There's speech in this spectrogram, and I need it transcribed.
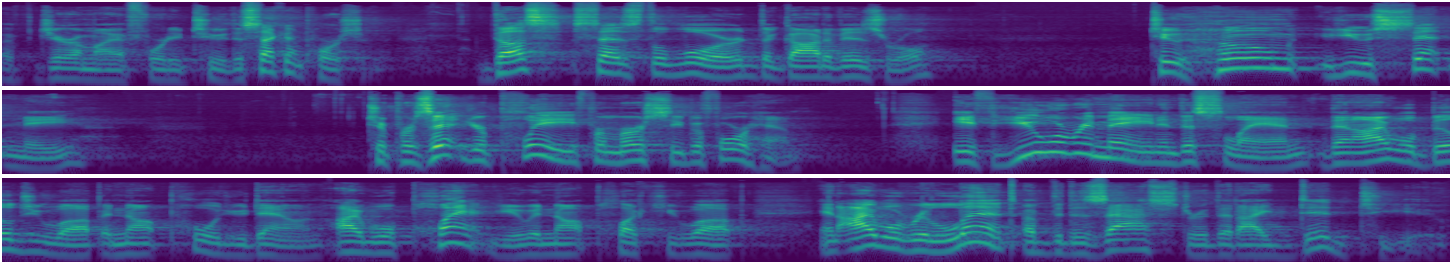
of Jeremiah 42, the second portion. Thus says the Lord, the God of Israel to whom you sent me to present your plea for mercy before him. If you will remain in this land, then I will build you up and not pull you down. I will plant you and not pluck you up, and I will relent of the disaster that I did to you.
